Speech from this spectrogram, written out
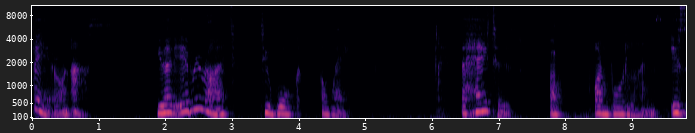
fair on us. You have every right to walk away. The haters of, on borderlines is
